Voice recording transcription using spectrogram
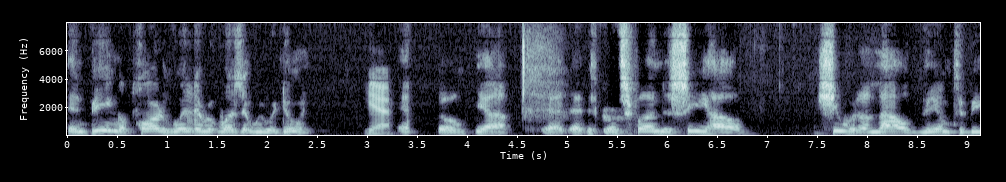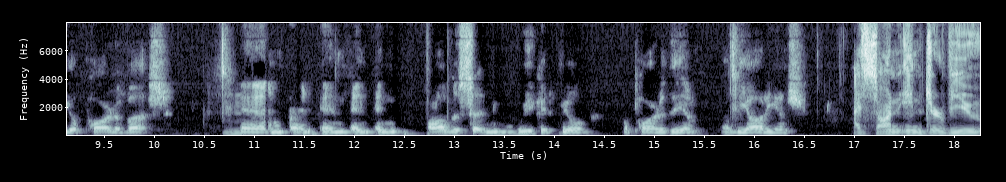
in being a part of whatever it was that we were doing. Yeah, So yeah, it- it's, it's fun to see how she would allow them to be a part of us, Mhm. and, and and and and all of a sudden we could feel a part of them, of the audience. I saw an interview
